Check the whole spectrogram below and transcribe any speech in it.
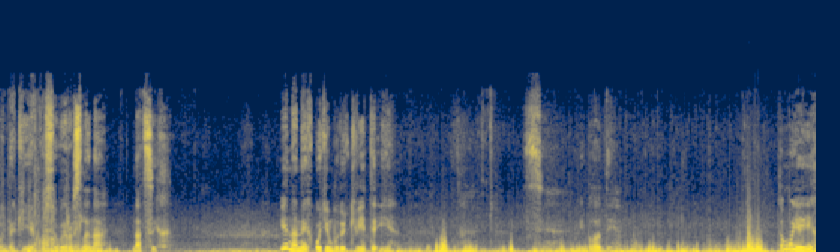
Отакі, як ось виросли на, на цих. І на них потім будуть квіти і, і плоди. Тому я їх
